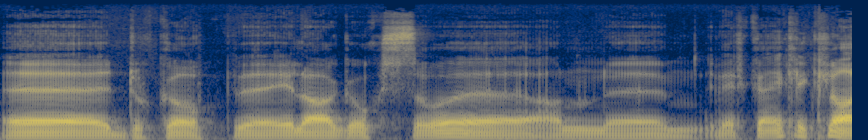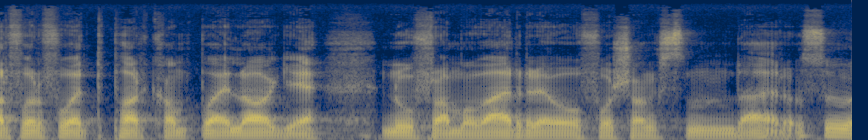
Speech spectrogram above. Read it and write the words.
eh, dukker opp eh, i laget også. Eh, han eh, virker egentlig klar for å få et par kamper i laget nå framover og få sjansen der. Og så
